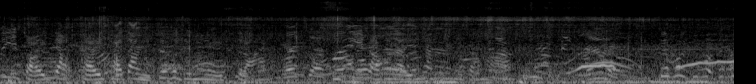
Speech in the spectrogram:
自己找一找，找一条道，你最后就那么一次了啊！你自己找方向，沿下去自己想好啊。最后，最后，最后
